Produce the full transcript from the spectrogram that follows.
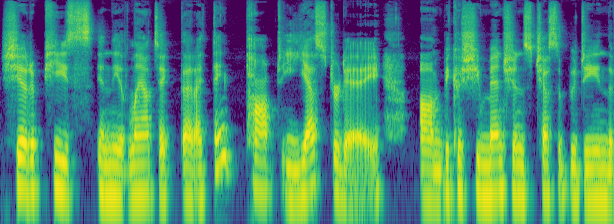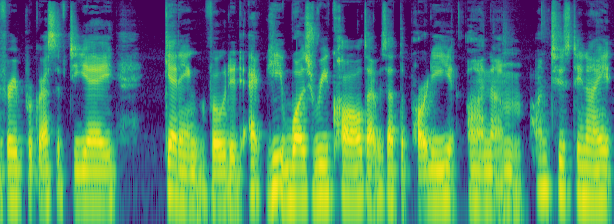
She had a piece in the Atlantic that I think popped yesterday um, because she mentions Chesa Boudin, the very progressive DA, getting voted. He was recalled. I was at the party on um, on Tuesday night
